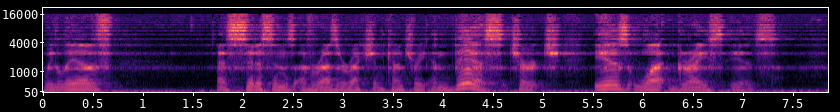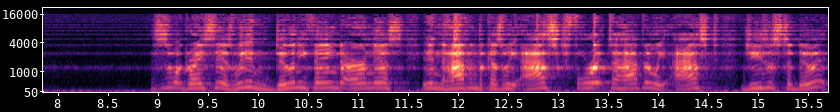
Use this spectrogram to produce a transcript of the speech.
we live as citizens of resurrection country. And this, church, is what grace is. This is what grace is. We didn't do anything to earn this. It didn't happen because we asked for it to happen. We asked Jesus to do it.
